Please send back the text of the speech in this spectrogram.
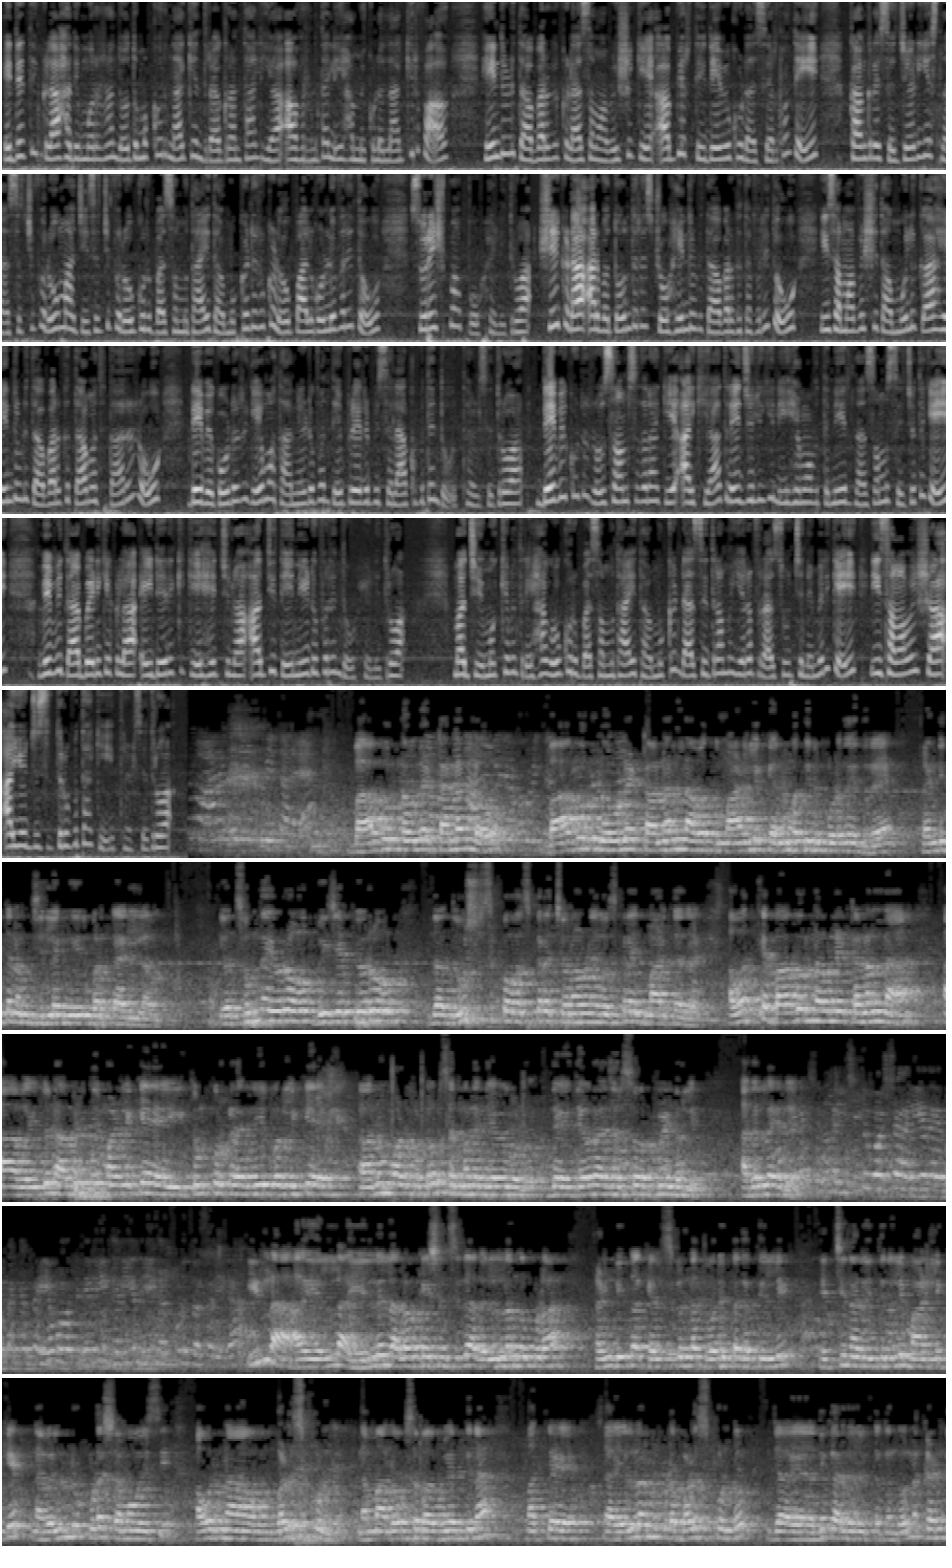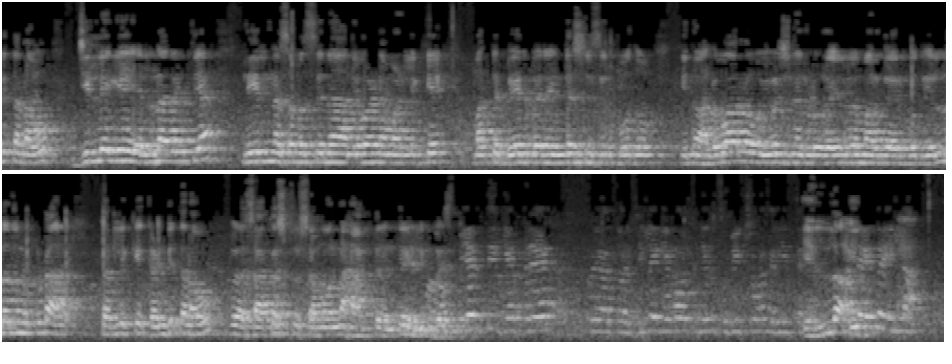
ಇದೇ ತಿಂಗಳ ಹದಿಮೂರರಂದು ತುಮಕೂರಿನ ಕೇಂದ್ರ ಗ್ರಂಥಾಲಯ ಆವರಣದಲ್ಲಿ ಹಮ್ಮಿಕೊಳ್ಳಲಾಗಿರುವ ಹಿಂದುಳಿದ ವರ್ಗಗಳ ಸಮಾವೇಶಕ್ಕೆ ಅಭ್ಯರ್ಥಿ ದೇವೇಗೌಡ ಸೇರಿದಂತೆ ಕಾಂಗ್ರೆಸ್ ಜೆಡಿಎಸ್ನ ಸಚಿವರು, ಮಾಜಿ ಸಚಿವರು, ಕುರುಬ ಸಮುದಾಯದ ಮುಖಂಡರುಗಳು ಪಾಲ್ಗೊಳ್ಳುವರೆಂದು ಸುರೇಶ್ ಬಾಬು ಹೇಳಿದರು. ಶೇಕಡ ಅರವತ್ತೊಂದರಷ್ಟು ಹಿಂದುಳಿದ ವರ್ಗದವರಿದ್ದು ಈ ಸಮಾವೇಶದ ಮೂಲಕ ಹಿಂದುಳಿದ ವರ್ಗದ ಮತದಾರರು ದೇವೇಗೌಡರಿಗೆ ಮತ ನೀಡುವಂತೆ ಪ್ರೇರೇಪಿಸಲಾಗುವುದೆಂದು ತಿಳಿಸಿದರು. ದೇವೇಗೌಡರು ಸಂಸದರಾಗಿ ಆಯ್ಕೆಯಾದರೆ ಜಿಲ್ಲೆಯಲ್ಲಿ ಹೇಮಾವತಿ ನೀರಿನ ಸಮಸ್ಯೆ ಜೊತೆಗೆ ವಿವಿಧ ಬೇಡಿಕೆಗಳ ಈಡೇರಿಕೆಗೆ ಹೆಚ್ಚಿನ ಆದ್ಯತೆ ನೀಡುವರೆಂದು ಹೇಳಿದರು. ಮಾಜಿ ಮುಖ್ಯಮಂತ್ರಿ ಹಾಗೂ ಕುರುಬ ಸಮುದಾಯದ ಮುಖಂಡ ಸಿದ್ದರಾಮಯ್ಯರವರ ಸೂಚನೆ ಮೇರೆಗೆ ಈ ಸಮಾವೇಶ ಆಯೋಜಿಸುತ್ತಿರುವುದಾಗಿ ತಿಳಿಸಿದರು. ಬಾಗೂರ್ ನವಲೆ ಟನಲ್ ಬಾಗೂರ್ ನವಲೆ ಟನಲ್ ಅವತ್ತು ಮಾಡ್ಲಿಕ್ಕೆ ಅನುಮತಿ ಕೊಡದೇ ಇದ್ರೆ ಖಂಡಿತ ನಮ್ಮ ಜಿಲ್ಲೆಗೆ ನೀರು ಬರ್ತಾ ಇರಲಿಲ್ಲ ಅವತ್ತು. ಇವತ್ತು ಸುಮ್ಮನೆ ಇವರು ಬಿಜೆಪಿಯವರು ದೂಷಿಸಕ್ಕೋಸ್ಕರ ಚುನಾವಣೆಗೋಸ್ಕರ ಇದು ಮಾಡ್ತಾ ಇದ್ದಾರೆ. ಅವತ್ತೇ ಬಾಗೂರ್ ನವಲೆ ಟನಲ್ನ ಆ, ಇದನ್ನ ಅಭಿವೃದ್ಧಿ ಮಾಡಲಿಕ್ಕೆ ಈ ತುಮಕೂರು ಕಡೆ ನೀರು ಬರಲಿಕ್ಕೆ ಅನುವು ಮಾಡಿಕೊಟ್ಟವರು ಸನ್ಮಾನ್ಯ ದೇವೇಗೌಡರು ದೇವರಾಜ ಅರಸು ಅವ್ರ ಫೀಲ್ಡಲ್ಲಿ ಅದೆಲ್ಲ ಇದೆ. ಇಲ್ಲ ಎಲ್ಲ ಎಲ್ಲೆಲ್ಲ ಅಲೋಕೇಶನ್ಸ್ ಇದೆ ಅದೆಲ್ಲನೂ ಕೂಡ ಖಂಡಿತ ಕೆಲಸಗಳನ್ನ ತ್ವರಿತಗತಿಯಲ್ಲಿ ಹೆಚ್ಚಿನ ರೀತಿಯಲ್ಲಿ ಮಾಡಲಿಕ್ಕೆ ನಾವೆಲ್ಲರೂ ಕೂಡ ಶ್ರಮ ವಹಿಸಿ ಅವ್ರನ್ನ ಬಳಸಿಕೊಂಡು ನಮ್ಮ ಲೋಕಸಭಾ ಅಭ್ಯರ್ಥಿನ ಮತ್ತೆ ಎಲ್ಲರನ್ನು ಕೂಡ ಬಳಸಿಕೊಂಡು ಜ ಅಧಿಕಾರದಲ್ಲಿರ್ತಕ್ಕಂಥವ್ರನ್ನ ಖಂಡಿತ ನಾವು ಜಿಲ್ಲೆಗೆ ಎಲ್ಲ ರೀತಿಯ ನೀರಿನ ಸಮಸ್ಯೆನ ನಿವಾರಣೆ ಮಾಡಲಿಕ್ಕೆ ಮತ್ತೆ ಬೇರೆ ಬೇರೆ ಇಂಡಸ್ಟ್ರೀಸ್ ಇರ್ಬೋದು ಇನ್ನು ಹಲವಾರು ಯೋಜನೆಗಳು ರೈಲ್ವೆ ಮಾರ್ಗ ಇರ್ಬೋದು ಎಲ್ಲದನ್ನು ಕೂಡ ತರಲಿಕ್ಕೆ ಖಂಡಿತ ನಾವು ಸಾಕಷ್ಟು ಶ್ರಮವನ್ನು ಹಾಕ್ತೇವೆ ಅಂತ ಹೇಳಿ ಬಯಸ್ತೇವೆ. ಎಲ್ಲ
